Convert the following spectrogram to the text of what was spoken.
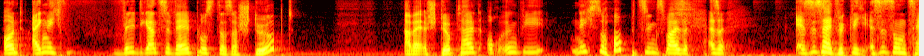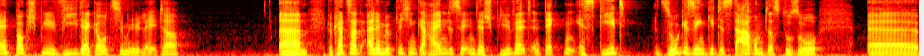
Und eigentlich will die ganze Welt bloß, dass er stirbt. Aber er stirbt halt auch irgendwie nicht so. Beziehungsweise, also, es ist halt wirklich, es ist so ein Sandbox-Spiel wie der Goat Simulator. Ähm, du kannst halt alle möglichen Geheimnisse in der Spielwelt entdecken. Es geht so gesehen geht es darum, dass du so äh,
